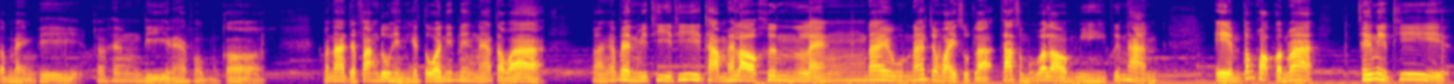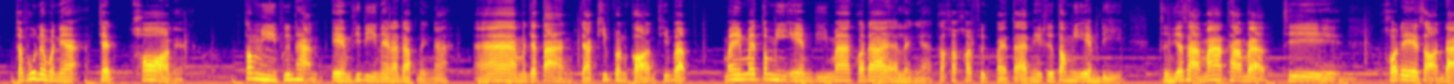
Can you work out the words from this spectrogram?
ตำแหน่งที่ค่อนข้างดีนะครับผมก็มันอาจจะฟังดูเห็นแค่ตัวนิดนึงนะ แต่ว่ามันก็เป็นวิธีที่ทำให้เราขึ้นแรงได้น่าจะไวสุดละ ถ้าสมมุติว่าเรามีพื้นฐานเอมต้องบอกก่อนว่าเทคนิคที่จะพูดในวันเนี้ย7ข้อเนี่ย ต้องมีพื้นฐานเอมที่ดีในระดับหนึ่งนะ อ่า มันจะต่างจากคลิปก่อนๆที่แบบไม่ไม่ต้องมีเอมดีมากก็ได้อะไรเงี้ย ก็ค่อยๆ ฝึกไป แต่อันนี้คือต้องมีเอมดีถึงจะสามารถทำแบบที่โค้ดเอสอนได้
